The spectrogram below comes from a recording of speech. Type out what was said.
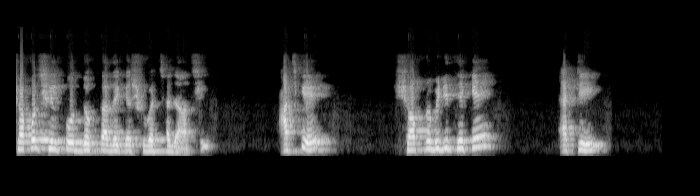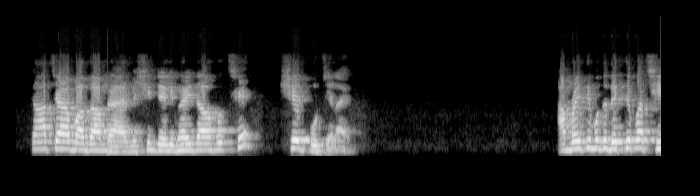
সকল শিল্প উদ্যোক্তাদেরকে শুভেচ্ছা জানাচ্ছি। আজকে স্বপ্নবিডি থেকে একটি কাঁচা বাদাম ড্রায়ার মেশিন ডেলিভারি দেওয়া হচ্ছে শেরপুর জেলায়। আমরা ইতিমধ্যে দেখতে পাচ্ছি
